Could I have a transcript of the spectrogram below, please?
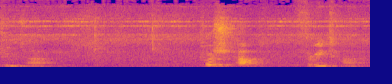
two times. Push up three times.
